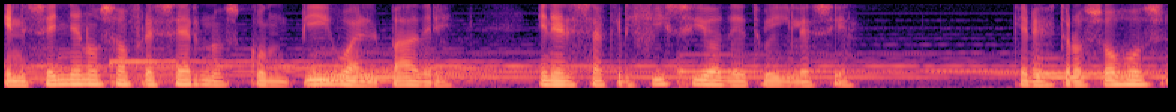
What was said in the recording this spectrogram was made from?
enséñanos a ofrecernos contigo al Padre en el sacrificio de tu iglesia. Que nuestros ojos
